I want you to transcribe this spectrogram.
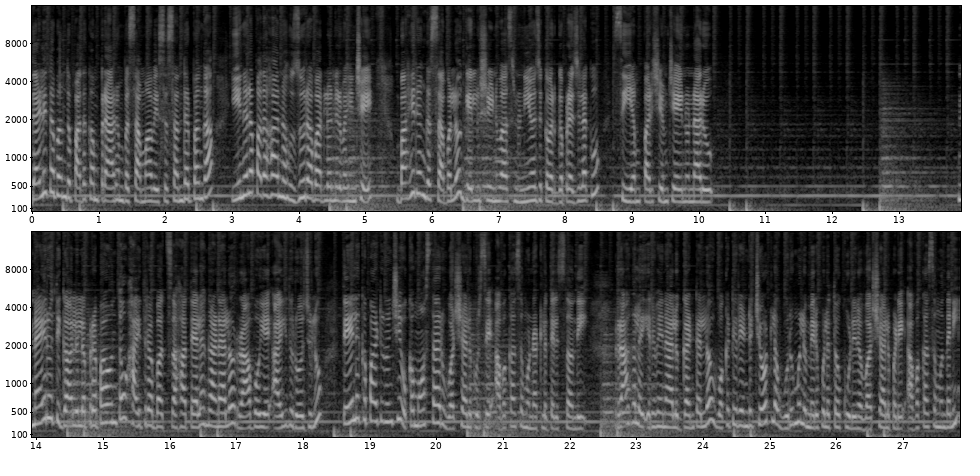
దళిత బంధు పథకం ప్రారంభ సమావేశ సందర్భంగా ఈ నెల పదహారున హుజూరాబాద్లో నిర్వహించే బహిరంగ సభలో గెల్లు శ్రీనివాస్ను నియోజకవర్గ ప్రజలకు సీఎం పరిచయం చేయనున్నారు. నైరుతి గాలుల ప్రభావంతో హైదరాబాద్ సహా తెలంగాణలో రాబోయే ఐదు రోజులు తేలికపాటి నుంచి ఒక మోస్తారు వర్షాలు కురిసే అవకాశం ఉన్నట్లు తెలుస్తోంది. రాగల ఇరవై నాలుగు గంటల్లో ఒకటి రెండు చోట్ల ఉరుములు మెరుపులతో కూడిన వర్షాలు పడే అవకాశం ఉందని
